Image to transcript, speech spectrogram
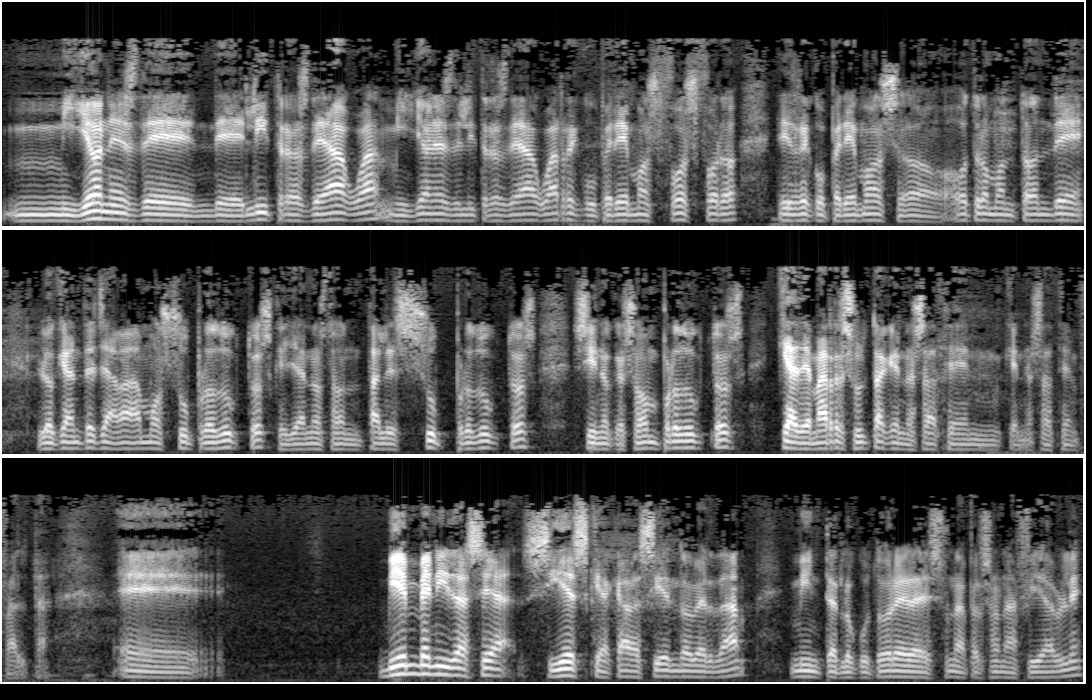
millones de, litros de agua, millones de litros de agua, recuperemos fósforo y recuperemos oh, otro montón de lo que antes llamábamos subproductos, que ya no son tales subproductos, sino que son productos que además resulta que nos hacen, que nos hacen falta. Eh, bienvenida sea, si es que acaba siendo verdad, mi interlocutor era, es una persona fiable,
